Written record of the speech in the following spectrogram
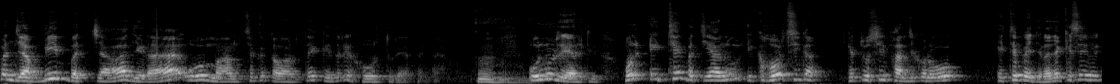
ਪੰਜਾਬੀ ਬੱਚਾ ਜਿਹੜਾ ਉਹ ਮਾਨਸਿਕ ਤੌਰ ਤੇ ਕਿਧਰੇ ਹੋਰ ਤੁਰਿਆ ਫਿਰਦਾ। ਉਹਨੂੰ ਰਿਐਲਿਟੀ ਹੁਣ ਇੱਥੇ ਬੱਚਿਆਂ ਨੂੰ ਇੱਕ ਹੋਰ ਸੀਗਾ ਕਿ ਤੁਸੀਂ ਫਰਜ਼ ਕਰੋ ਇੱਥੇ ਭੇਜਣਾ ਜਾਂ ਕਿਸੇ ਵੀ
